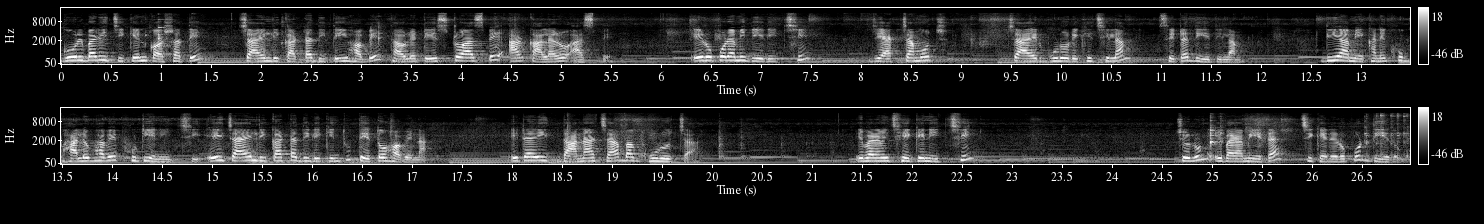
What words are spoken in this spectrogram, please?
গোলবাড়ি চিকেন কষাতে চায়ের লিকারটা দিতেই হবে, তাহলে টেস্টও আসবে আর কালারও আসবে। এর ওপর আমি দিয়ে দিচ্ছি যে এক চামচ চায়ের গুঁড়ো রেখেছিলাম, সেটা দিয়ে দিলাম। দিয়ে আমি এখানে খুব ভালোভাবে ফুটিয়ে নিচ্ছি। এই চায়ের লিকারটা দিলে কিন্তু তেতো হবে না। এটা এই দানা চা বা গুঁড়ো চা। এবার আমি ছেঁকে নিচ্ছি। চলুন, এবার আমি এটা চিকেনের ওপর দিয়ে দেবো।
